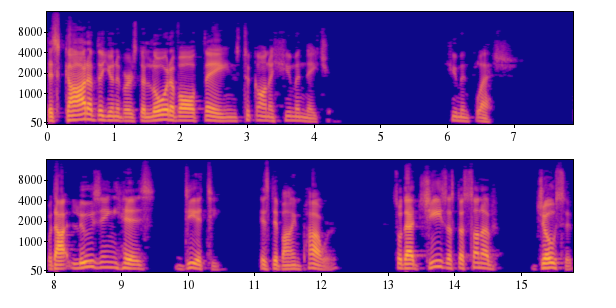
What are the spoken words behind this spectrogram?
this God of the universe, the Lord of all things, took on a human nature, human flesh, without losing his deity, his divine power, so that Jesus, the son of Joseph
